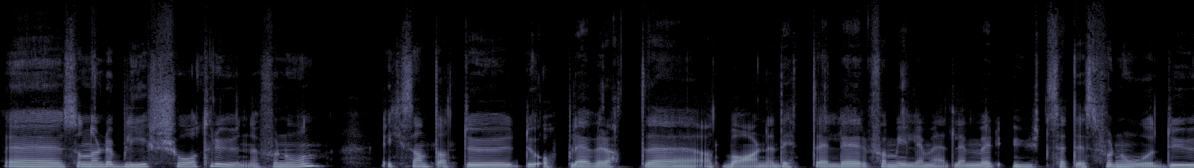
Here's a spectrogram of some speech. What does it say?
Eh, så når det blir så truende for noen, at du, du opplever at, eh, at, barnet ditt eller familiemedlemmer utsettes for noe du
